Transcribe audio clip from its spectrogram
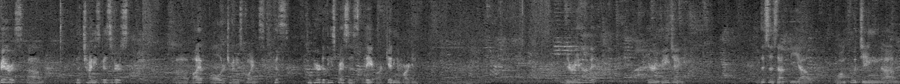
fairs, um, the Chinese visitors uh, buy up all their Chinese coins because compared to these prices, they are getting a bargain. There you have it here in Beijing. This is at the uh, Wangfujing um,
